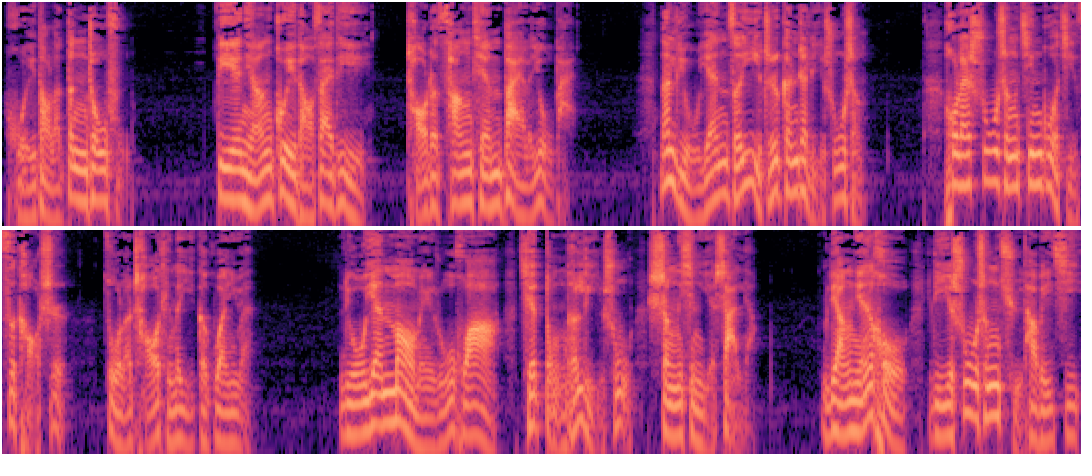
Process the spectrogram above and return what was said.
回到了登州府。爹娘跪倒在地，朝着苍天拜了又拜。那柳烟则一直跟着李书生。后来书生经过几次考试，做了朝廷的一个官员。柳烟貌美如花，且懂得礼数，生性也善良。两年后，李书生娶她为妻。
